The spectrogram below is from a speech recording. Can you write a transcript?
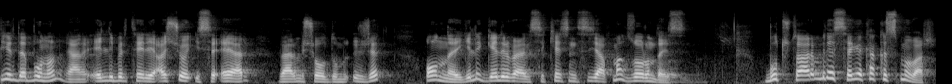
Bir de bunun yani 51 TL'yi aşıyor ise eğer vermiş olduğumuz ücret onunla ilgili gelir vergisi kesintisi yapmak zorundayız. Bu tutarın bir de SGK kısmı var.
